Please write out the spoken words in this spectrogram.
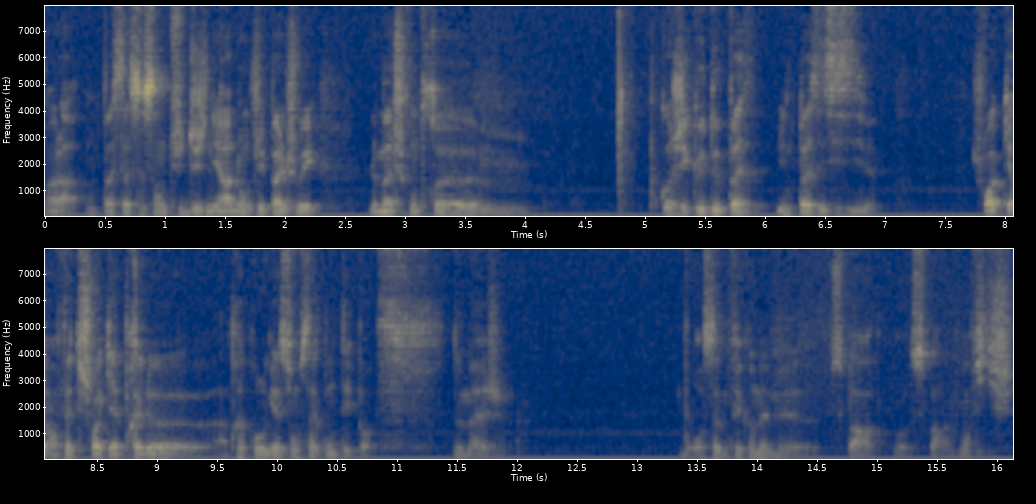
Voilà, on passe à 68 de général, donc je vais pas le jouer le match contre. Euh, pourquoi j'ai que deux passes, une passe décisive? Je crois qu'en fait, je crois qu'après le, après prolongation, ça comptait pas. Dommage. Bon, ça me fait quand même. Euh, c'est pas grave, c'est pas grave, je m'en fiche.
